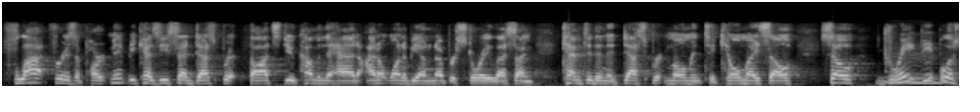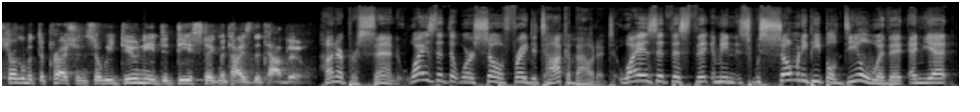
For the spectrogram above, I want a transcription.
flat for his apartment because he said desperate thoughts do come in the head. I don't want to be on an upper story unless I'm tempted in a desperate moment to kill myself. So great mm. people have struggled with depression. So we do need to destigmatize the taboo. 100%. Why is it that we're so afraid to talk about it? Why is it this thing? I mean, so many people deal with it, and yet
